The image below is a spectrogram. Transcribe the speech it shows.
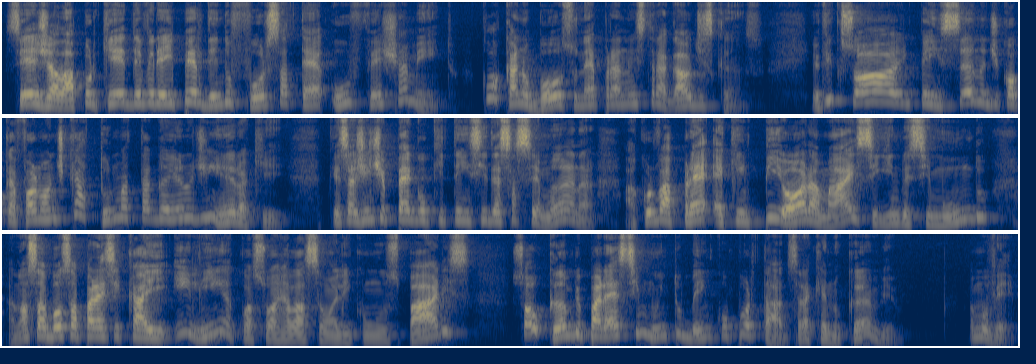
seja lá porque deveria ir perdendo força até o fechamento. Colocar no bolso, né, para não estragar o descanso. Eu fico só pensando de qualquer forma onde que a turma está ganhando dinheiro aqui. Porque se a gente pega o que tem sido essa semana, a curva pré é quem piora mais seguindo esse mundo. A nossa bolsa parece cair em linha com a sua relação ali com os pares. Só o câmbio parece muito bem comportado. Será que é no câmbio? Vamos ver.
